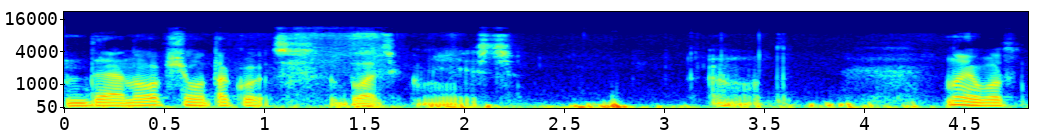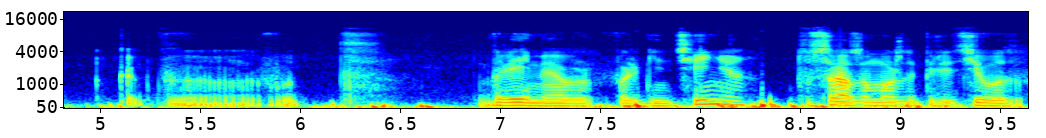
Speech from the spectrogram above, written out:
Да, ну, в общем, вот такой вот блатик у меня есть. Вот. Ну и вот, как бы, вот время в Аргентине. Тут сразу можно перейти вот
